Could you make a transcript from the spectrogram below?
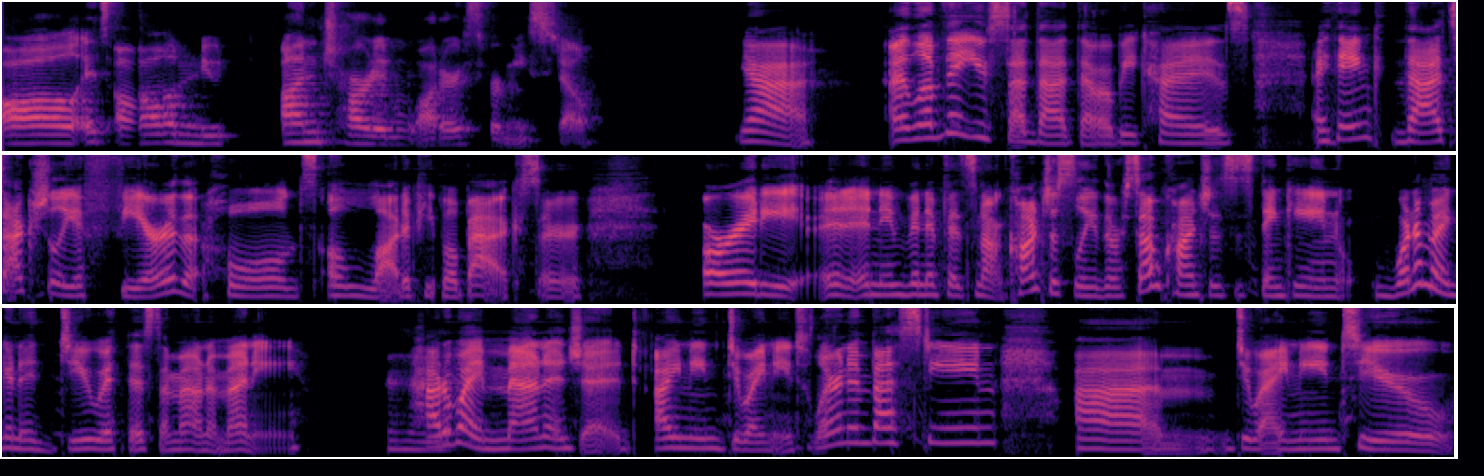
all it's all new uncharted waters for me still yeah. I love that you said that though, because I think that's actually a fear that holds a lot of people back. So already, and even if it's not consciously, their subconscious is thinking, what am I going to do with this amount of money? Mm-hmm. How do I manage it? I need, do I need to learn investing? Um, do I need to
